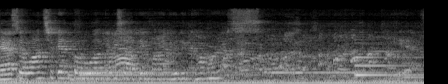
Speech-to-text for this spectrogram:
Yeah, so once again po, welcome sa ating mga newcomers. Yes.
